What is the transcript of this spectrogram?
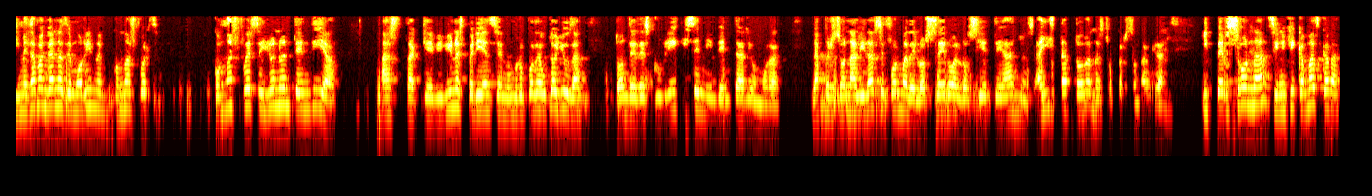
y me daban ganas de morirme con más fuerza, con más fuerza, y yo no entendía hasta que viví una experiencia en un grupo de autoayuda donde descubrí, hice mi inventario moral. La personalidad se forma de los 0 a los 7 años. Ahí está toda nuestra personalidad. Y persona significa máscara.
